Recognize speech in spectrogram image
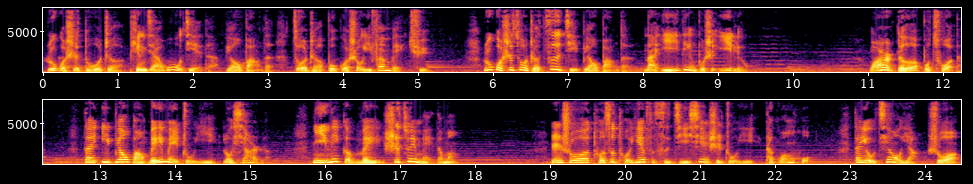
如果是读者评价误解的、标榜的，作者不过受一番委屈。如果是作者自己标榜的，那一定不是一流。王尔德不错的，但一标榜唯美主义露馅儿了。你那个唯是最美的吗？人说陀思妥耶夫斯基现实主义，他光火，但有教养，说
